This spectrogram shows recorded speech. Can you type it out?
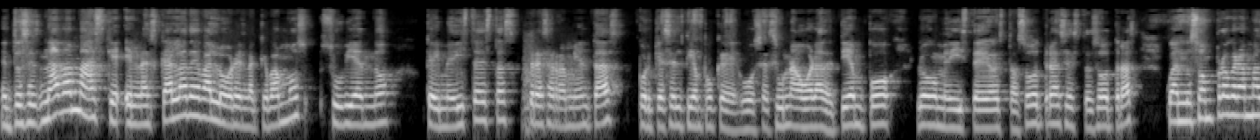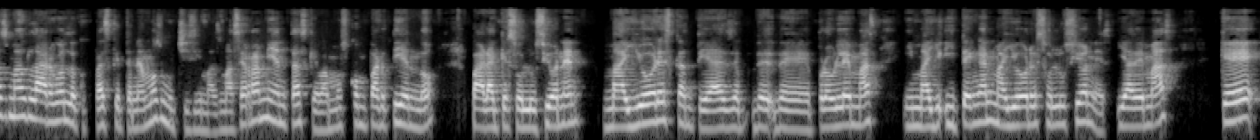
Entonces, nada más que en la escala de valor en la que vamos subiendo ok, me diste estas tres herramientas porque es el tiempo que, o sea, es una hora de tiempo, luego me diste estas otras, estas otras. Cuando son programas más largos, lo que pasa es que tenemos muchísimas más herramientas que vamos compartiendo para que solucionen mayores cantidades de, problemas y, y tengan mayores soluciones. Y además, que,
